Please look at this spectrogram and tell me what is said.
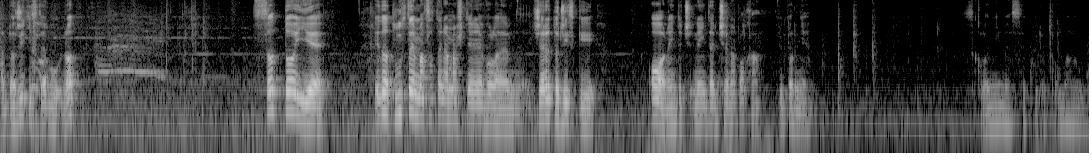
A doří ti stebu, no... Co to je? Je to tlusté macaté namaštěné, vole, žere to řízky. O, není, to, není tady černá plocha, výborně. Skloníme se, půjdeme. Kam půjdeme?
